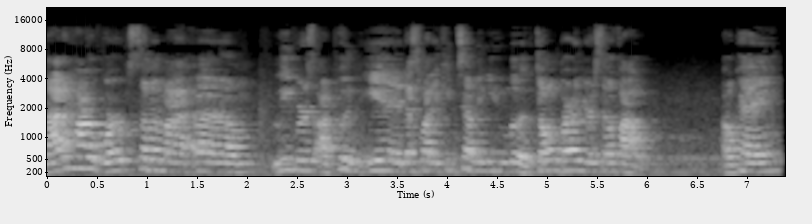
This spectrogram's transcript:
A lot of hard work some of my um, Libras are putting in, and that's why they keep telling you, look, don't burn yourself out, okay?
